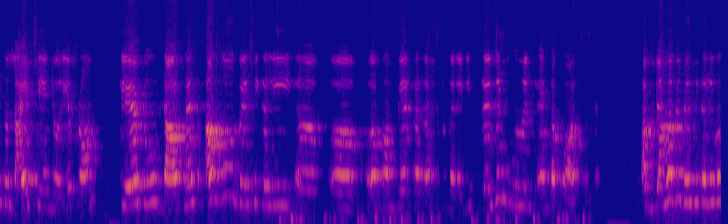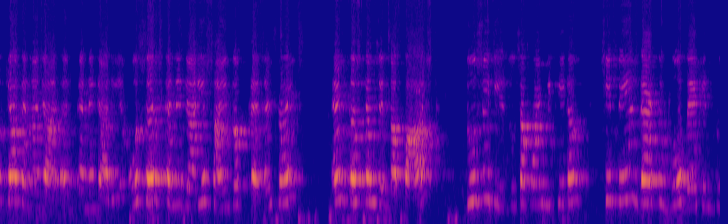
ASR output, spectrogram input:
ये तो लाइट चेंज हो रही है फ्रॉम क्लियर टू डार्कनेस अब वो बेसिकली कंपेयर करना शुरू करेगी present moment and the past अब यहाँ पे बेसिकली वो क्या करना जा करने जा रही है? वो सर्च करने जा रही है science of present rites and customs in the past दूसरी चीज़, दूसरा पॉइंट लिखिएगा she feels that to go back into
